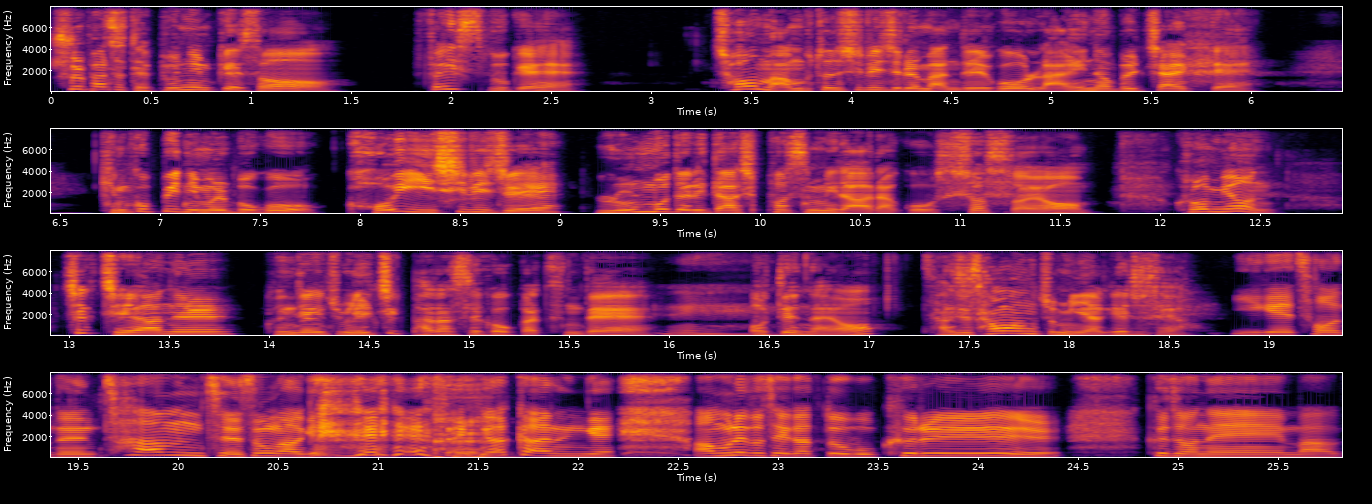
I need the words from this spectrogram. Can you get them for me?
출판사 대표님께서 페이스북에 처음 아무튼 시리즈를 만들고 라인업을 짤 때, 김꽃비님을 보고 거의 이 시리즈의 롤모델이다 싶었습니다 라고 쓰셨어요. 그러면 책 제안을 굉장히 좀 일찍 받았을 것 같은데, 예. 어땠나요? 당시 상황 좀 이야기해 주세요. 이게 저는 참 죄송하게 생각하는 게 아무래도 제가 또 뭐 글을 그 전에 막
